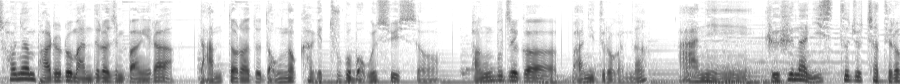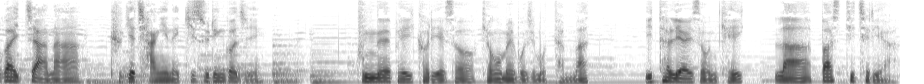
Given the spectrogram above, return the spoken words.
천연 발효로 만들어진 빵이라 남더라도 넉넉하게 두고 먹을 수 있어. 방부제가 많이 들어갔나? 아니, 그 흔한 이스트조차 들어가 있지 않아. 그게 장인의 기술인 거지. 국내 베이커리에서 경험해보지 못한 맛. 이탈리아에서 온 케이크, 라 파스티체리아.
